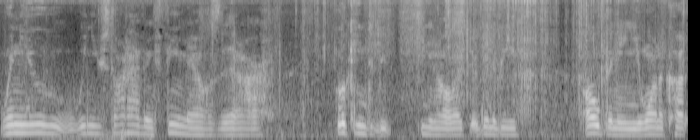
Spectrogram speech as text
When you when you start having females that are looking to be, you know, like they're gonna be opening, you want to cut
